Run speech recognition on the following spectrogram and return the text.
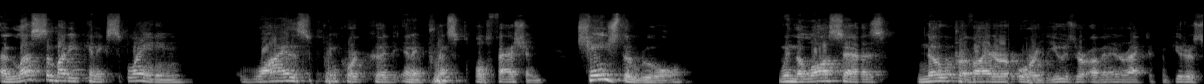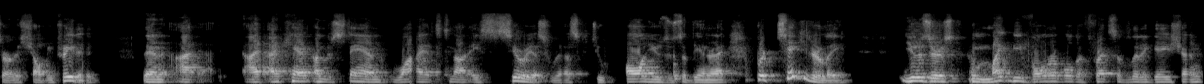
unless somebody can explain why the Supreme Court could, in a principled fashion, change the rule when the law says no provider or user of an interactive computer service shall be treated, then I, I, I can't understand why it's not a serious risk to all users of the internet, particularly users who might be vulnerable to threats of litigation,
